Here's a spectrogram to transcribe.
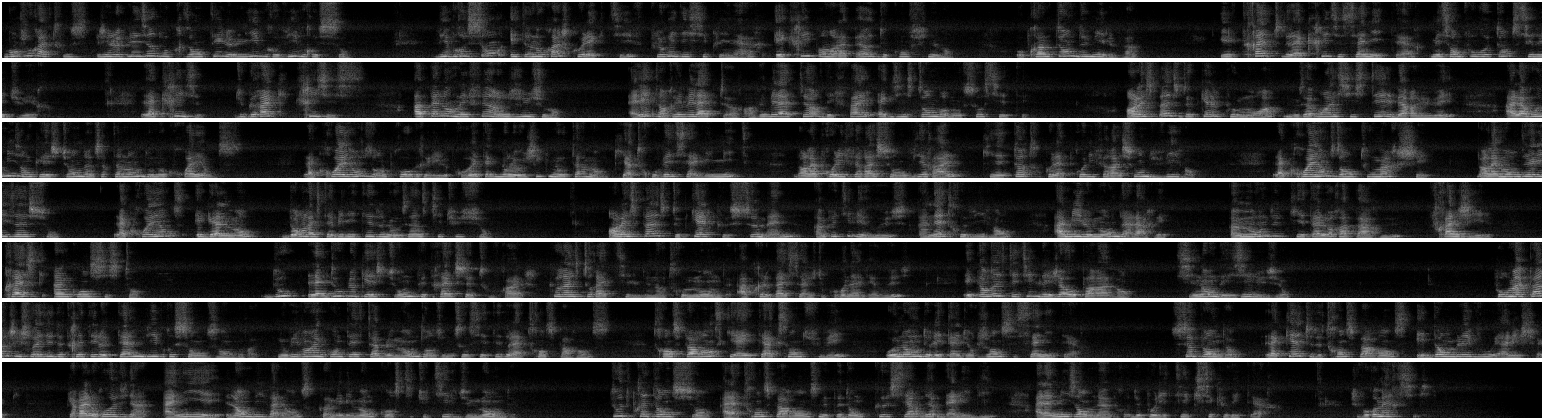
Bonjour à tous, j'ai le plaisir de vous présenter le livre Vivre sans. Vivre sans est un ouvrage collectif pluridisciplinaire écrit pendant la période de confinement, au printemps 2020. Il traite de la crise sanitaire, mais sans pour autant s'y réduire. La crise, du grec crisis, appelle en effet un jugement. Elle est un révélateur, un révélateur des failles existantes dans nos sociétés. En l'espace de quelques mois, nous avons assisté, éberlués, à la remise en question d'un certain nombre de nos croyances. La croyance dans le progrès, le progrès technologique notamment, qui a trouvé sa limite dans la prolifération virale, qui n'est autre que la prolifération du vivant. La croyance dans tout marché, dans la mondialisation. La croyance également dans la stabilité de nos institutions. En l'espace de quelques semaines, un petit virus, un être vivant, a mis le monde à l'arrêt. Un monde qui est alors apparu fragile, presque inconsistant. D'où la double question que traite cet ouvrage. Que restera-t-il de notre monde après le passage du coronavirus? Et qu'en restait-il déjà auparavant? Sinon des illusions. Pour ma part, j'ai choisi de traiter le thème Vivre sans ombre. Nous vivons incontestablement dans une société de la transparence. Transparence qui a été accentuée au nom de l'état d'urgence sanitaire. Cependant, la quête de transparence est d'emblée vouée à l'échec, car elle revient à nier l'ambivalence comme élément constitutif du monde. Toute prétention à la transparence ne peut donc que servir d'alibi à la mise en œuvre de politiques sécuritaires. Je vous remercie.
